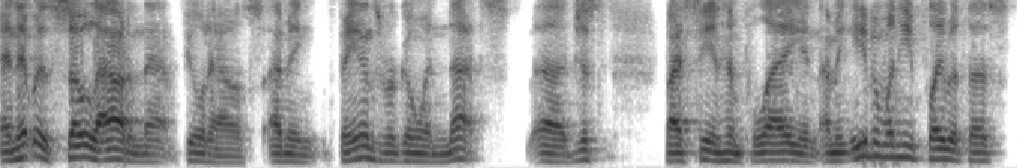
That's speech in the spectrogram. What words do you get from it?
And it was so loud in that field house. I mean, fans were going nuts uh, just by seeing him play. And I mean, even when he played with us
